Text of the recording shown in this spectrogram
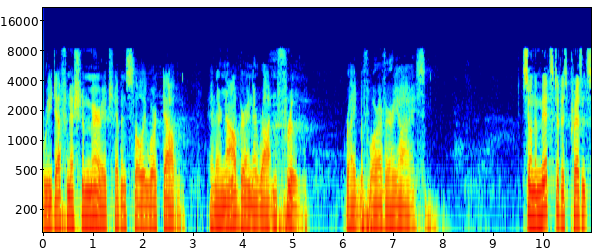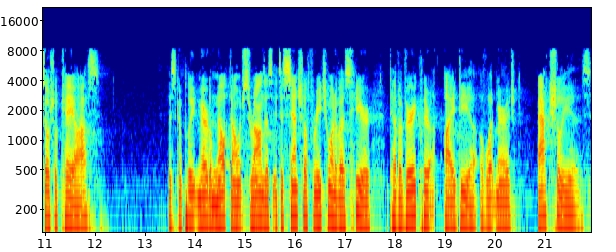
redefinition of marriage have been slowly worked out, and they're now bearing their rotten fruit right before our very eyes. So, in the midst of this present social chaos, this complete marital meltdown which surrounds us, it's essential for each one of us here to have a very clear idea of what marriage actually is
